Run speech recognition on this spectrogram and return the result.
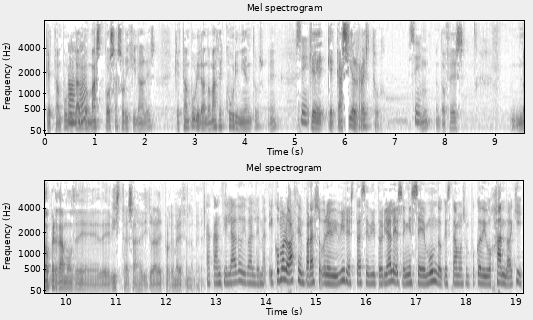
que están publicando más cosas originales, que están publicando más descubrimientos, ¿eh? que, que, casi el resto. Sí. ¿Mm? Entonces no perdamos de, vista esas editoriales porque merecen la pena. Acantilado y Valdemar. ¿Y cómo lo hacen para sobrevivir estas editoriales en ese mundo que estamos un poco dibujando aquí?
